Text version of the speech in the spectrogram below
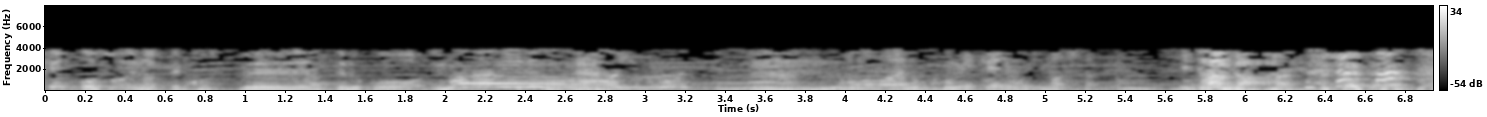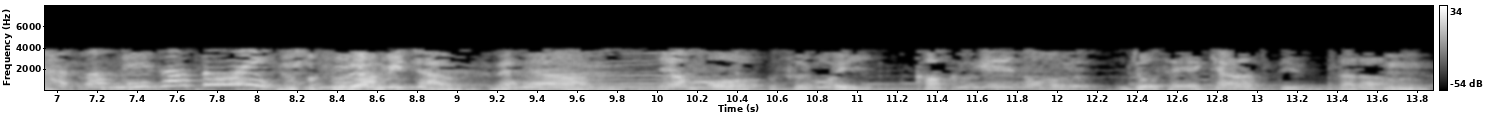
結構そういうのってコスプレやってる子、いまだにいるよあーいね。ますね。この前のコミケにもいましたね。いたんだ わ、目ざとい。やっぱそれは見ちゃうよね。いや、いやもう、すごい、格ゲーの女性キャラって言ったら、うん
